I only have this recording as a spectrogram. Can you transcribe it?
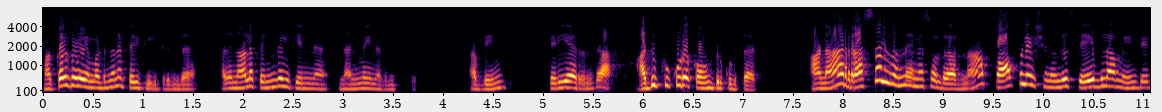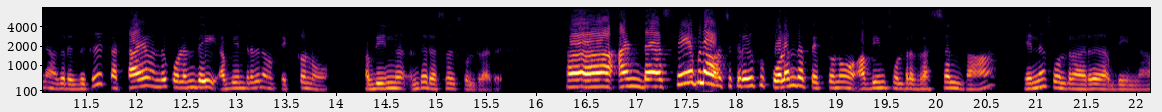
மக்கள் தொகையை மட்டும்தானே பெருக்கிக்கிட்டு இருந்த? அதனால பெண்களுக்கு என்ன நன்மை நடந்துச்சு அப்படின்னு பெரியார் வந்து அதுக்கு கூட கவுண்டர் கொடுத்தாரு. ஆனா ரசல் வந்து என்ன சொல்றாருன்னா பாப்புலேஷன் வந்து ஸ்டேபிளா மெயின்டைன் ஆகுறதுக்கு கட்டாயம் வந்து குழந்தை அப்படின்றது நம்ம பெக்கணும் அப்படின்னு வந்து ரசல் சொல்றாரு. அண்ட் ஸ்டேபிளா வச்சுக்கிறதுக்கு குழந்தை பெக்கணும் அப்படின்னு சொல்ற ரசல் தான் என்ன சொல்றாரு அப்படின்னா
